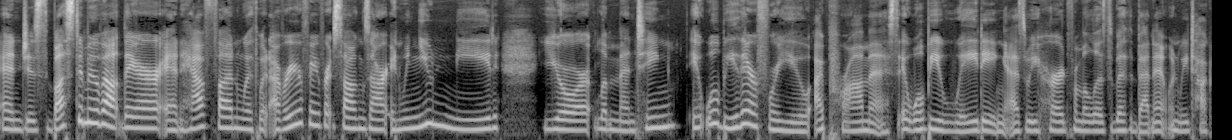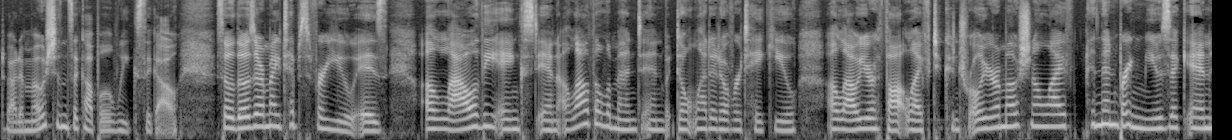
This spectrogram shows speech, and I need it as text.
and just bust a move out there and have fun with whatever your favorite songs are. And when you need your lamenting, it will be there for you. I promise. It will be waiting, as we heard from Elizabeth Bennett when we talked about emotions a couple of weeks ago. So those are my tips for you is allow the angst in, allow the lament in, but don't let it overtake you allow your thought life to control your emotional life, and then bring music in,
